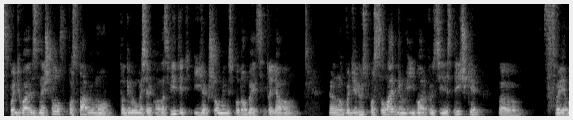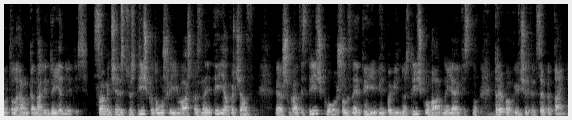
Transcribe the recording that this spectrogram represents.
сподіваюсь, знайшов. Поставимо, подивимося, як вона світить. І якщо мені сподобається, то я вам е, ну, поділюсь посиланням і маркою цієї стрічки е, в своєму телеграм-каналі. Доєднуйтесь. Саме через цю стрічку, тому що її важко знайти, я почав. е, Шукати стрічку, щоб знайти відповідну стрічку, гарну, якісну, треба вивчити це питання.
